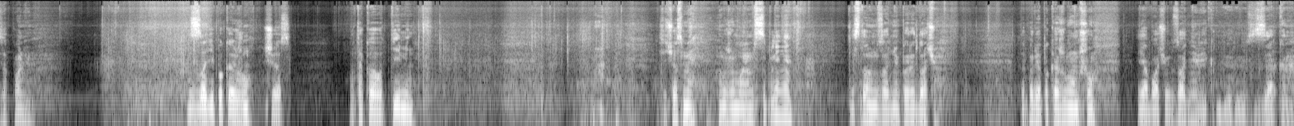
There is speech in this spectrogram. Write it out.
Запалим. Сзади покажу сейчас. Вот такая вот темень. Сейчас мы выжимаем сцепление и ставим заднюю передачу. Тепер я покажу вам, що я бачу в задній вік з зеркала.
